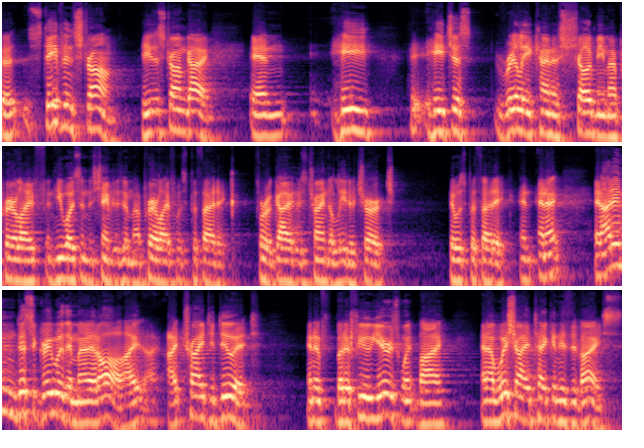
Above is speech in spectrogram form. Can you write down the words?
Uh, Stephen's strong. He's a strong guy. And he, he just really kind of showed me my prayer life, and he wasn't ashamed do it. My prayer life was pathetic for a guy who's trying to lead a church. It was pathetic. And, and I, and I didn't disagree with him at all. I, I, I tried to do it. And if, but a few years went by, and I wish I had taken his advice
